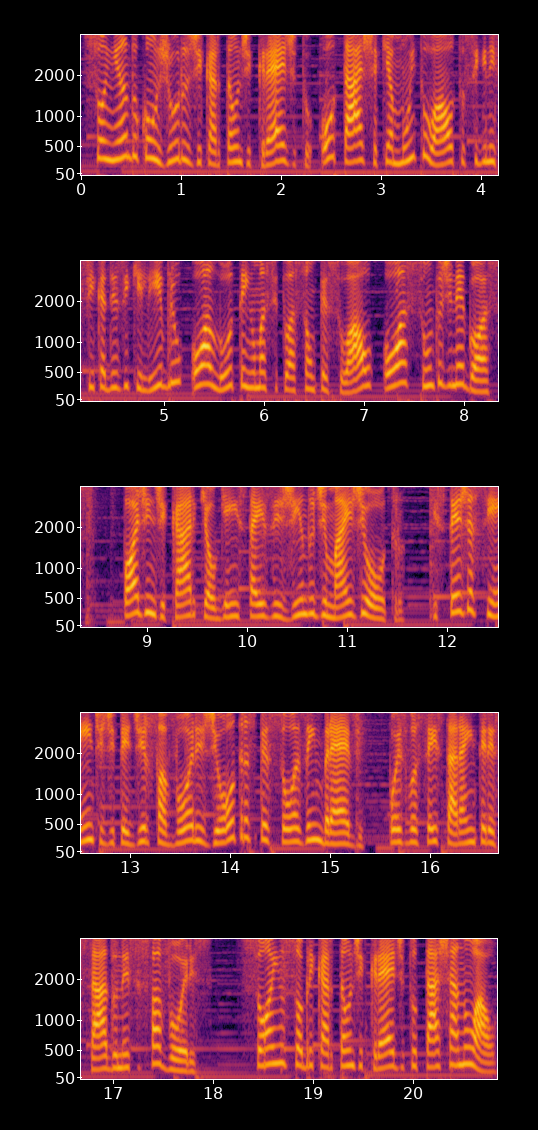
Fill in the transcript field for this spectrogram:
Sonhando com juros de cartão de crédito ou taxa que é muito alto significa desequilíbrio ou a luta em uma situação pessoal ou assunto de negócios. Pode indicar que alguém está exigindo demais de outro. Esteja ciente de pedir favores de outras pessoas em breve, pois você estará interessado nesses favores. Sonho sobre cartão de crédito taxa anual.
